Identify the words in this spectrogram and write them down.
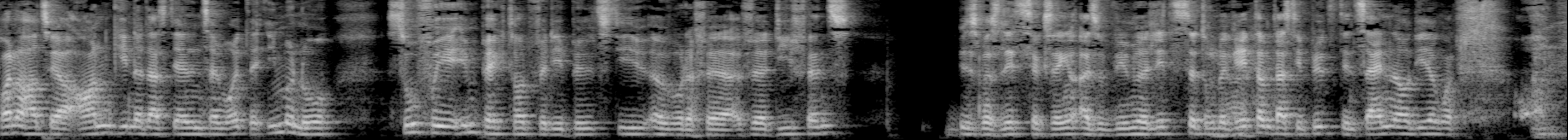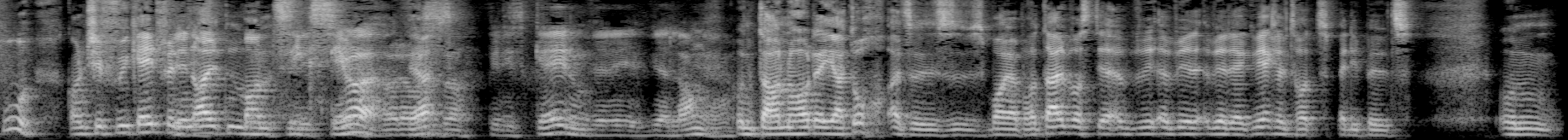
keiner hat es ja ahnen können, dass der in seinem Alter immer noch so viel Impact hat für die Bills die, äh, oder für, für Defense. Bis wir es letztes Jahr gesehen haben, also wie wir letztes Jahr darüber geredet haben, dass die Bills den seinen haben, die irgendwann, oh, puh, ganz schön viel Geld für den alten Mann. Sechs Jahre oder Ja. was so. wie das geht und wie, wie lange. Und dann hat er ja doch, also es, es war ja brutal, was der, wie, wie, wie der gewerkelt hat bei den Bills. Und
